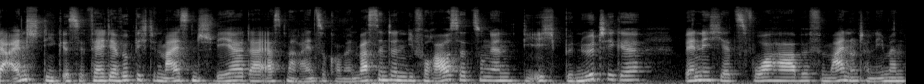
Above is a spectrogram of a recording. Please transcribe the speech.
der Einstieg. Es fällt ja wirklich den meisten schwer, da erstmal reinzukommen. Was sind denn die Voraussetzungen, die ich benötige, wenn ich jetzt vorhabe, für mein Unternehmen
